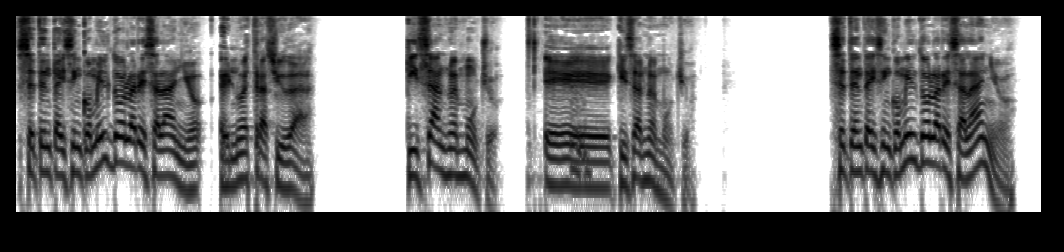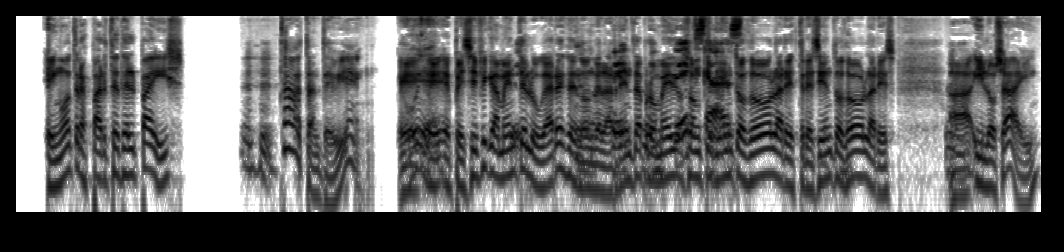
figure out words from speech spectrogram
75 mil dólares al año en nuestra ciudad, quizás no es mucho. Eh, Quizás no es mucho. 75 mil dólares al año en otras partes del país está bastante bien. Eh, eh, específicamente Sí. lugares de donde la En renta promedio en son Texas. 500 dólares, 300 dólares, ah, y los hay.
